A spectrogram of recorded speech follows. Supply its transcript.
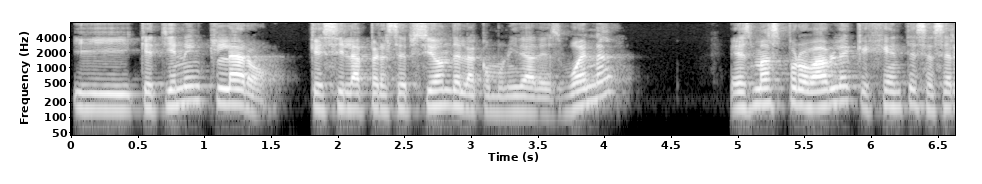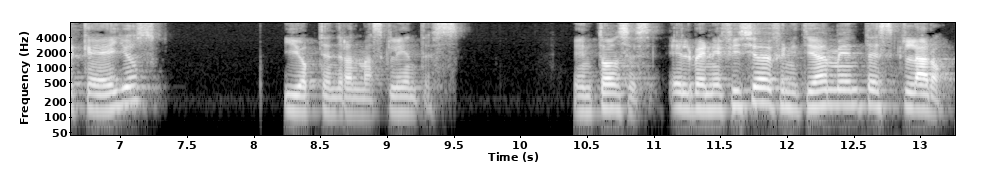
y que tienen claro que si la percepción de la comunidad es buena, es más probable que gente se acerque a ellos y obtendrán más clientes. Entonces, el beneficio definitivamente es claro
